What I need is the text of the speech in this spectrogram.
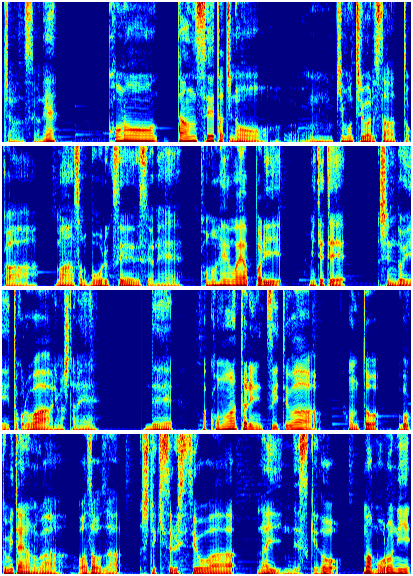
ちゃうんですよね。この男性たちの、うん、気持ち悪さとか、まあその暴力性ですよね。この辺はやっぱり見ててしんどいところはありましたね。で、まあ、このあたりについては、本当僕みたいなのがわざわざ指摘する必要はないんですけど、まあ、もろに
